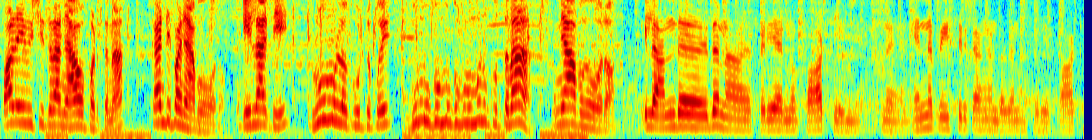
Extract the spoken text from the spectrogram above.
பழைய விஷயத்தெல்லாம் ஞாபகப்படுத்தினா கண்டிப்பா ஞாபகம் வரும். இல்லாட்டி ரூம் உள்ள கூட்டு போய் கும்மு கும்மு கும்மு கும்முன்னு குத்துனா ஞாபகம் வரும். இல்லை அந்த இதை நான் சரியாக இன்னும் பார்க்கலைங்க என்ன- பேசியிருக்காங்கன்றதை நான் சரியாக பார்க்கல.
